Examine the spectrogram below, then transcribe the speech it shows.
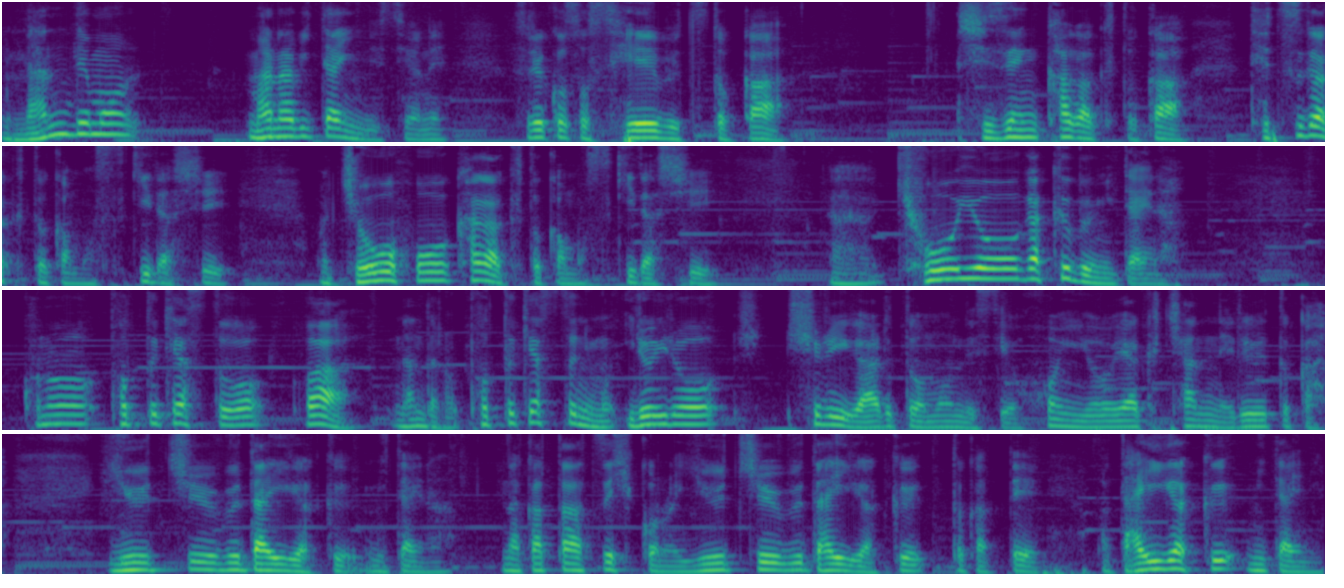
何でも学びたいんですよね。それこそ生物とか自然科学とか哲学とかも好きだし情報科学とかも好きだし教養学部みたいなこのポッドキャストは何だろうポッドキャストにもいろいろ種類があると思うんですよ。本要約チャンネルとか YouTube 大学みたいな中田敦彦の YouTube 大学とかって、ま大学みたいに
